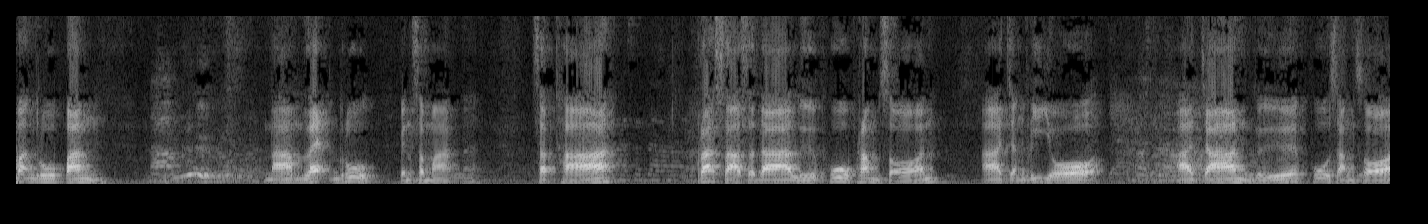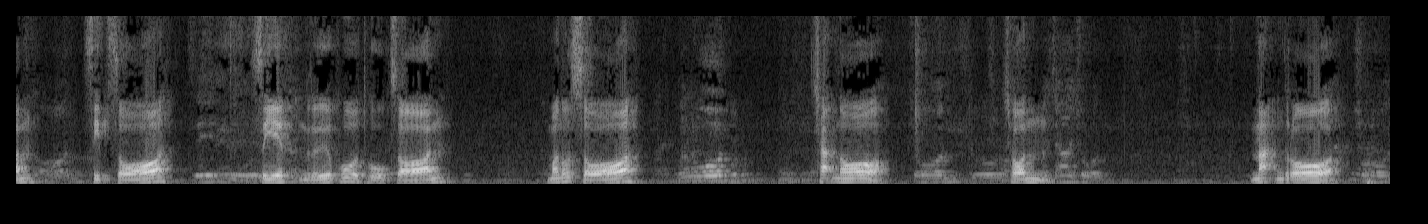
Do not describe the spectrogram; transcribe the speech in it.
มรูปัง นามรูป นามและรูปเป็นสมาธินะศรัทธาพระศาสดาหรือผู้พร่ำสอน อาจังริโย อาจารย์หรือผู้สั่งสอน สิทธิโสสิทธิ์หรือผู้ถูกสอน มนุษย์โสมนุษย์ชะโน ชนชนประโรชน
